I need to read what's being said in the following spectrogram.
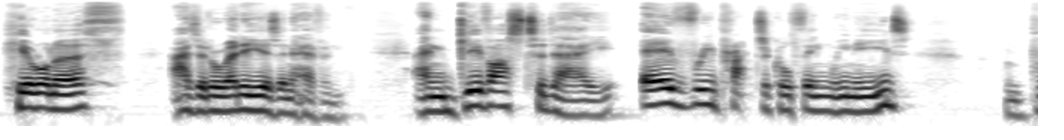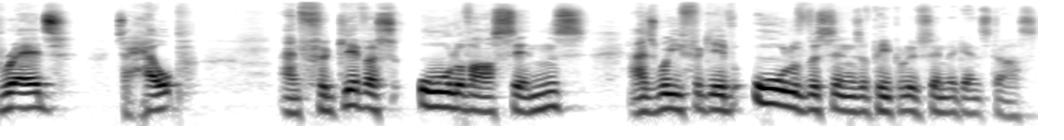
here on earth as it already is in heaven and give us today every practical thing we need from bread to help and forgive us all of our sins as we forgive all of the sins of people who've sinned against us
